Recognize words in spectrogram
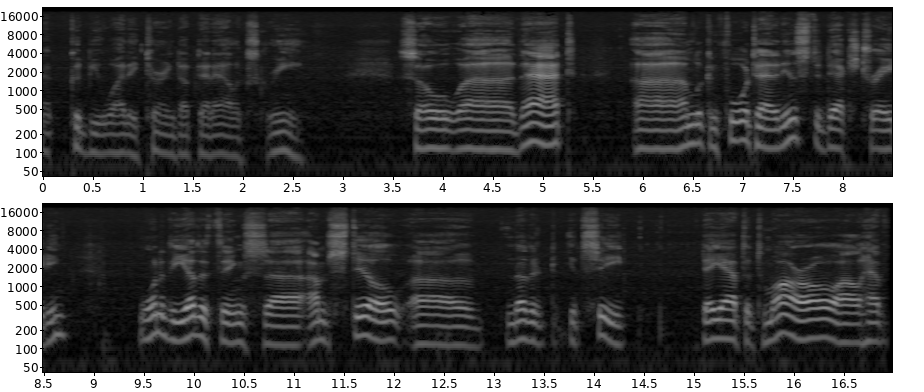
That could be why they turned up that Alex Green. So uh, that uh, I'm looking forward to that Instadex trading. One of the other things uh, I'm still uh, another you see day after tomorrow I'll have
